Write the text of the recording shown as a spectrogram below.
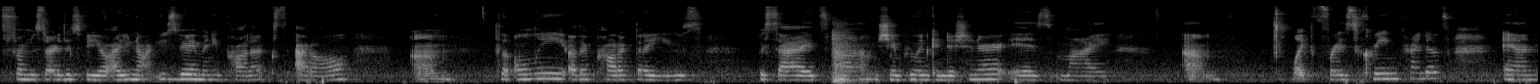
from the start of this video, I do not use very many products at all. Um, the only other product that I use besides um, shampoo and conditioner is my um, like frizz cream kind of and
